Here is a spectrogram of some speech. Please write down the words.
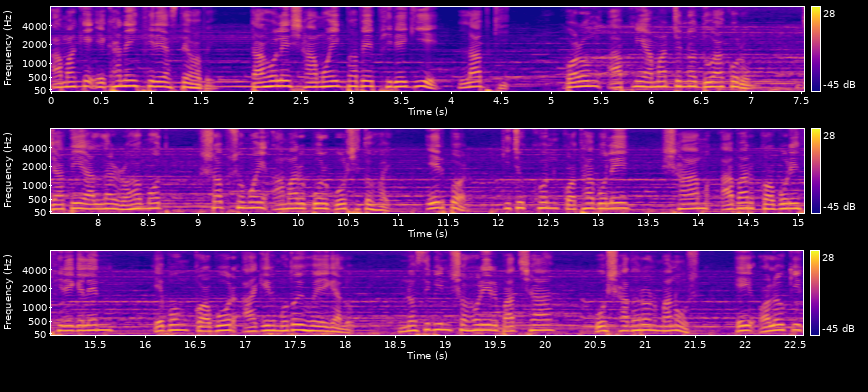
আমাকে এখানেই ফিরে আসতে হবে। তাহলে সাময়িকভাবে ফিরে গিয়ে লাভ কি? বরং আপনি আমার জন্য দোয়া করুন, যাতে আল্লাহর রহমত সবসময় আমার উপর বর্ষিত হয়। এরপর কিছুক্ষণ কথা বলে শাম আবার কবরে ফিরে গেলেন এবং কবর আগের মতোই হয়ে গেল। নসিবিন শহরের বাদশাহ ও সাধারণ মানুষ এই অলৌকিক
